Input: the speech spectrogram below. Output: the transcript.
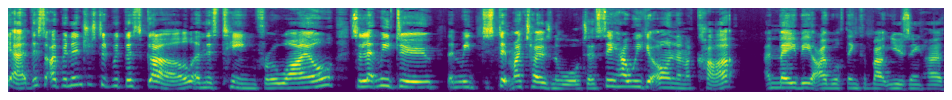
yeah, this I've been interested with this girl and this team for a while. So let me do, let me just dip my toes in the water, see how we get on on a cut, and maybe I will think about using her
